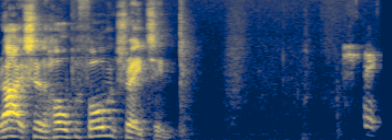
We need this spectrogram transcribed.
Right, so the whole performance rating. Six.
